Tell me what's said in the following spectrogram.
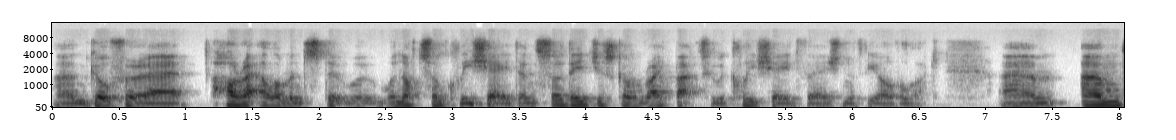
and go for uh, horror elements that were, were not so cliched. And so they just gone right back to a cliched version of the Overlook. Um, and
